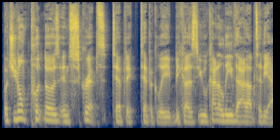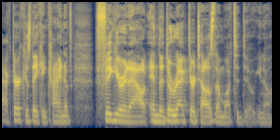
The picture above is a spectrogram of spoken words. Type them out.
But you don't put those in scripts typically because you kind of leave that up to the actor because they can kind of figure it out and the director tells them what to do, you know?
